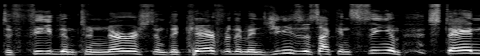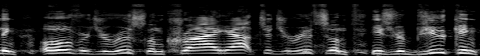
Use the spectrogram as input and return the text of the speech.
to feed them, to nourish them, to care for them. And Jesus, I can see him standing over Jerusalem, crying out to Jerusalem. He's rebuking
